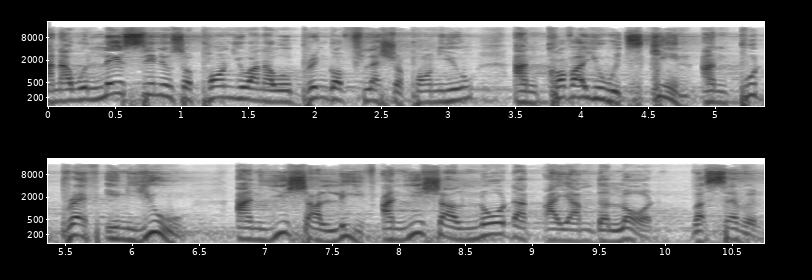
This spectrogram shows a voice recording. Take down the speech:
And I will lay sinews upon you and I will bring up flesh upon you and cover you with skin and put breath in you and ye shall live and ye shall know that I am the Lord. Verse 7.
